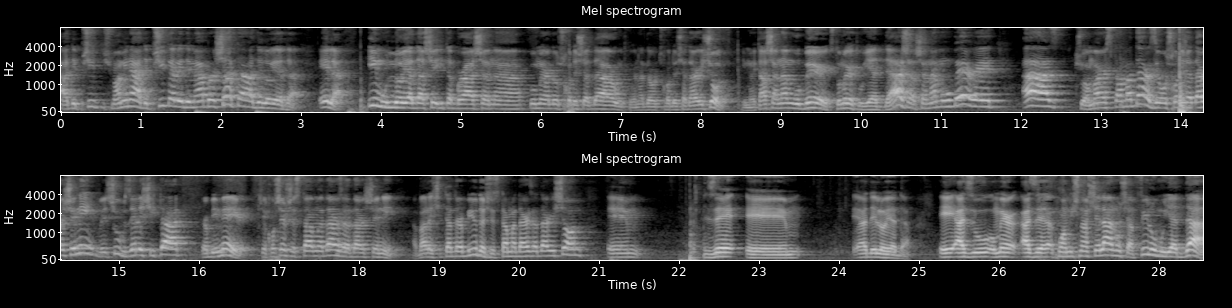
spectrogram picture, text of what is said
עד פשיט, שמע מינא עד פשיטא לידי מעבר שתא עד לא ידע. אלא אם הוא לא ידע שהתעברה השנה, הוא אומר עד ראש חודש אדר, הוא מתכוון עד ראש חודש אדר ראשון. אם הייתה שנה מעוברת, זאת אומרת הוא ידע שהשנה מעוברת, אז כשהוא אמר סתם אדר זה ראש חודש אדר שני, ושוב זה לשיטת רבי מאיר, שחושב שסתם אדר זה אדר שני, אבל לשיטת רבי יהודה שסתם אדר זה אדר ראשון, אמ, זה אמ, עד לא ידע. אה, אז הוא אומר, אז כמו המשנה שלנו, שאפילו אם הוא ידע,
